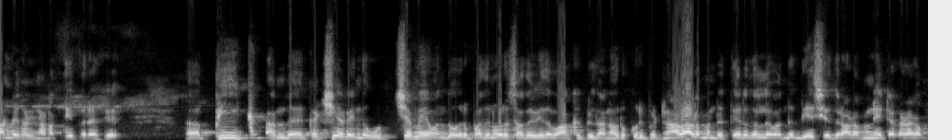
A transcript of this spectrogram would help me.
ஆண்டுகள் நடத்திய பிறகு பீக் அந்த கட்சி அடைந்த உச்சமே வந்து ஒரு பதினோரு சதவீத வாக்குகள் தான். ஒரு குறிப்பிட்ட நாடாளுமன்ற தேர்தலில் வந்து தேசிய திராவிட முன்னேற்ற கழகம்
